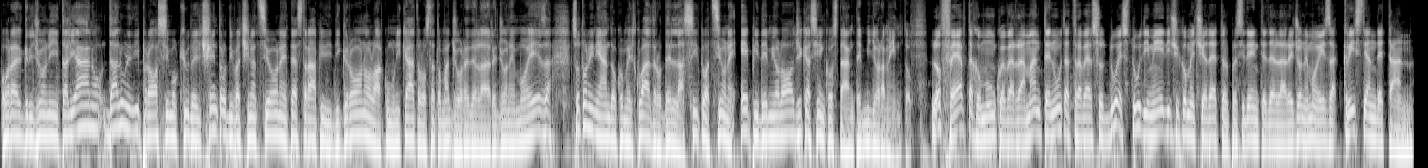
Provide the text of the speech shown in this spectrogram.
Ora il Grigioni italiano, da lunedì prossimo chiude il centro di vaccinazione e test rapidi di Grono, lo ha comunicato lo Stato Maggiore della regione Moesa, sottolineando come il quadro della situazione epidemiologica sia in costante miglioramento. L'offerta comunque verrà mantenuta attraverso due studi medici, come ci ha detto il presidente della regione Moesa, Christian Detan.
